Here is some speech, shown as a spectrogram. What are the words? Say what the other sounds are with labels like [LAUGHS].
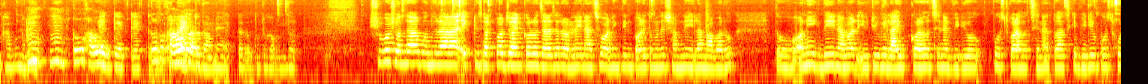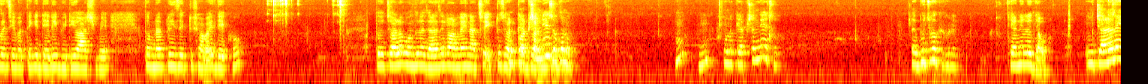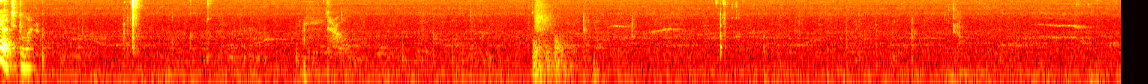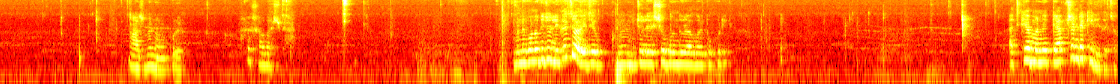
আমি খাব না একটা একটা একটা। একটা একটা দাও দুটো খাব ধর। শুভ সন্ধ্যা বন্ধুরা। একটু ঝটপট জয়েন করো। যারা যারা অনলাইন আছো অনেক দিন পরে তোমাদের সামনে এলাম আবারও। তো অনেক দিন আমার ইউটিউবে লাইভ করা হচ্ছে না ভিডিও পোস্ট করা হচ্ছে না। তো আজকে ভিডিও পোস্ট করেছি এবার থেকে ডেলি ভিডিও আসবে। তোমরা প্লিজ একটু সবাই দেখো। তো চলো বন্ধুরা যারা যারা অনলাইন আছো একটু ঝটপট জয়েন দিয়েছ কোনো হুম হুম? কোনো ক্যাপশন দিয়েছ তাই বুঝব কি করে? চ্যানেলে যাও। চ্যানেলেই আছে তোমার। আসবে না ওরম করে সব আসবে। মানে কোনো কিছু লিখেছো? এই যে চলে এসছো বন্ধুরা গল্প করি। আজকে মানে ক্যাপশনটা কি লিখেছো?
